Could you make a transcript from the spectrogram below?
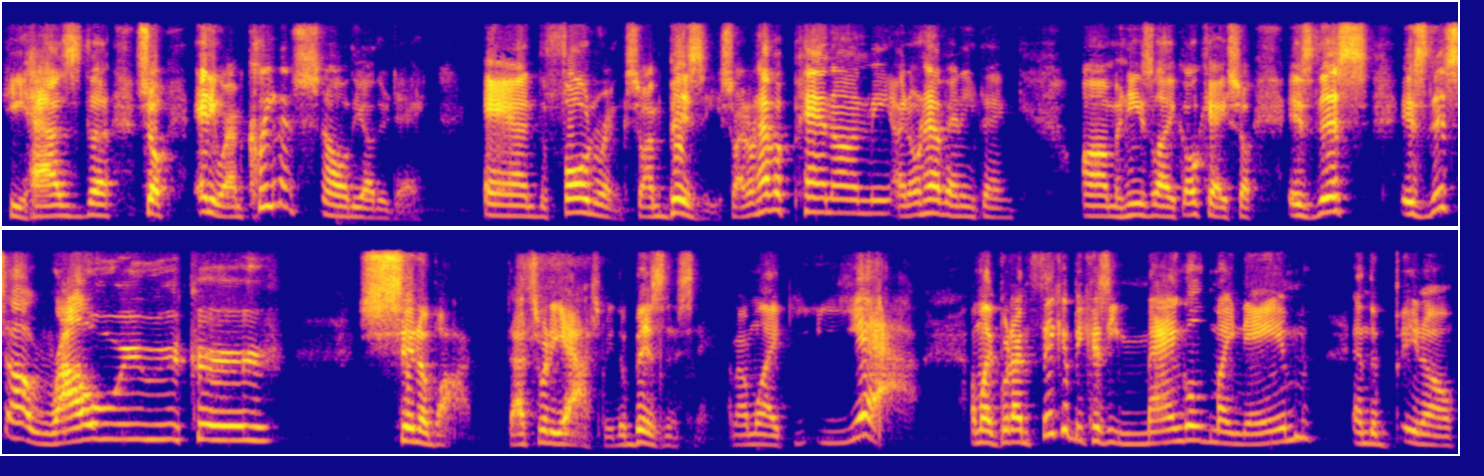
He has the so anyway. I'm cleaning snow the other day, and the phone rings. So I'm busy. So I don't have a pen on me. I don't have anything. Um, and he's like, okay, so is this is this a Rauriker Cinnabon? That's what he asked me, the business name. And I'm like, yeah. I'm like, but I'm thinking because he mangled my name and the you know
